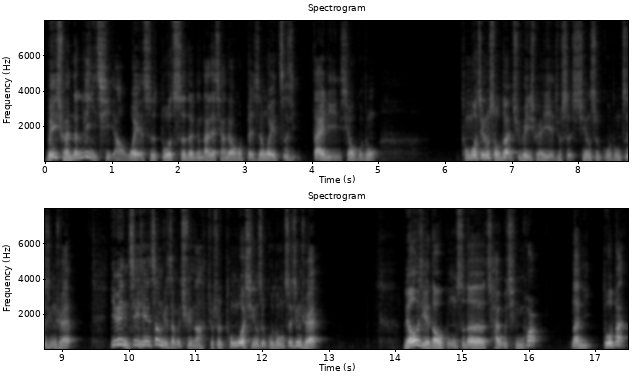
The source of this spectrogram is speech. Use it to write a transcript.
维权的利器啊。我也是多次的跟大家强调过，本身我也自己代理小股东，通过这种手段去维权，也就是行使股东知情权。因为你这些证据怎么取呢？就是通过行使股东知情权。了解到公司的财务情况，那你多半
